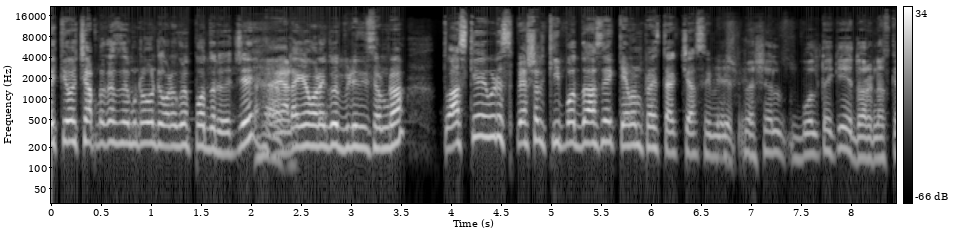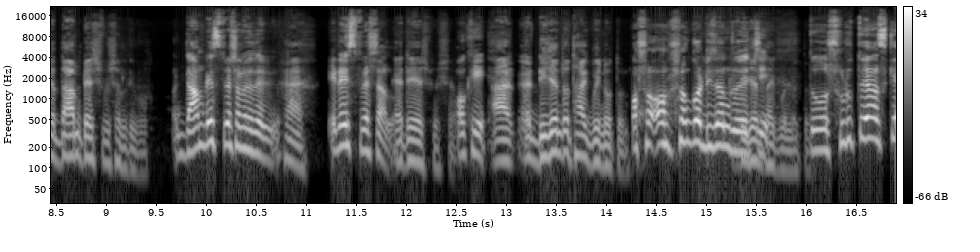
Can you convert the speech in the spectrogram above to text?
দেখতে পাচ্ছি আপনার কাছে মোটামুটি অনেকগুলো পদ্মা রয়েছে। হ্যাঁ। এর আগে অনেকগুলো ভিডিও দিচ্ছি আমরা। তো আজকে স্পেশাল কি পদ্মা আছে কেমন প্রাইস থাকছে আজকে স্পেশাল বলতে কি ধরেন আজকে দামটা স্পেশাল দিব। দামটা স্পেশাল হয়ে যাবে। হ্যাঁ। এটাই স্পেশাল এটাই স্পেশাল ওকে আর ডিজাইন তো থাকবে নতুন। অসংখ্য ডিজাইন রয়েছে। তো শুরুতে আজকে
